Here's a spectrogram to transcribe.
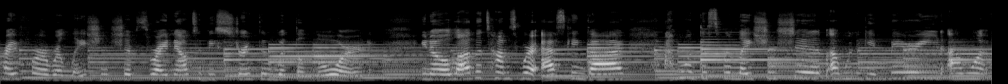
Pray for our relationships right now to be strengthened with the Lord. You know, a lot of the times we're asking God, I want this relationship, I want to get married, I want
